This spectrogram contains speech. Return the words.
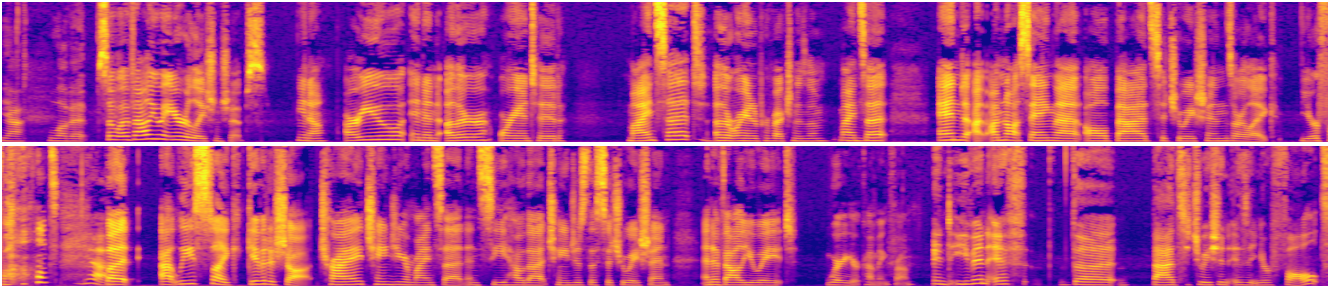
Yeah, love it. So evaluate your relationships. You know, are you in an other oriented mindset, Mhm. other oriented perfectionism mindset? And I- I'm not saying that all bad situations are like your fault, Yeah, but at least like give it a shot. Try changing your mindset and see how that changes the situation and evaluate where you're coming from. And even if the bad situation isn't your fault,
